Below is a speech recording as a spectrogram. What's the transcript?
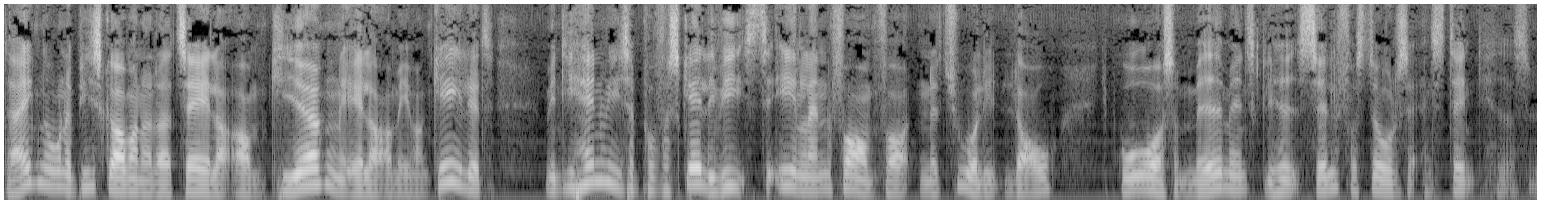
Der er ikke nogen af biskopperne, der taler om kirken eller om evangeliet, men de henviser på forskellig vis til en eller anden form for naturlig lov. De bruger ord som medmenneskelighed, selvforståelse, anstændighed osv.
